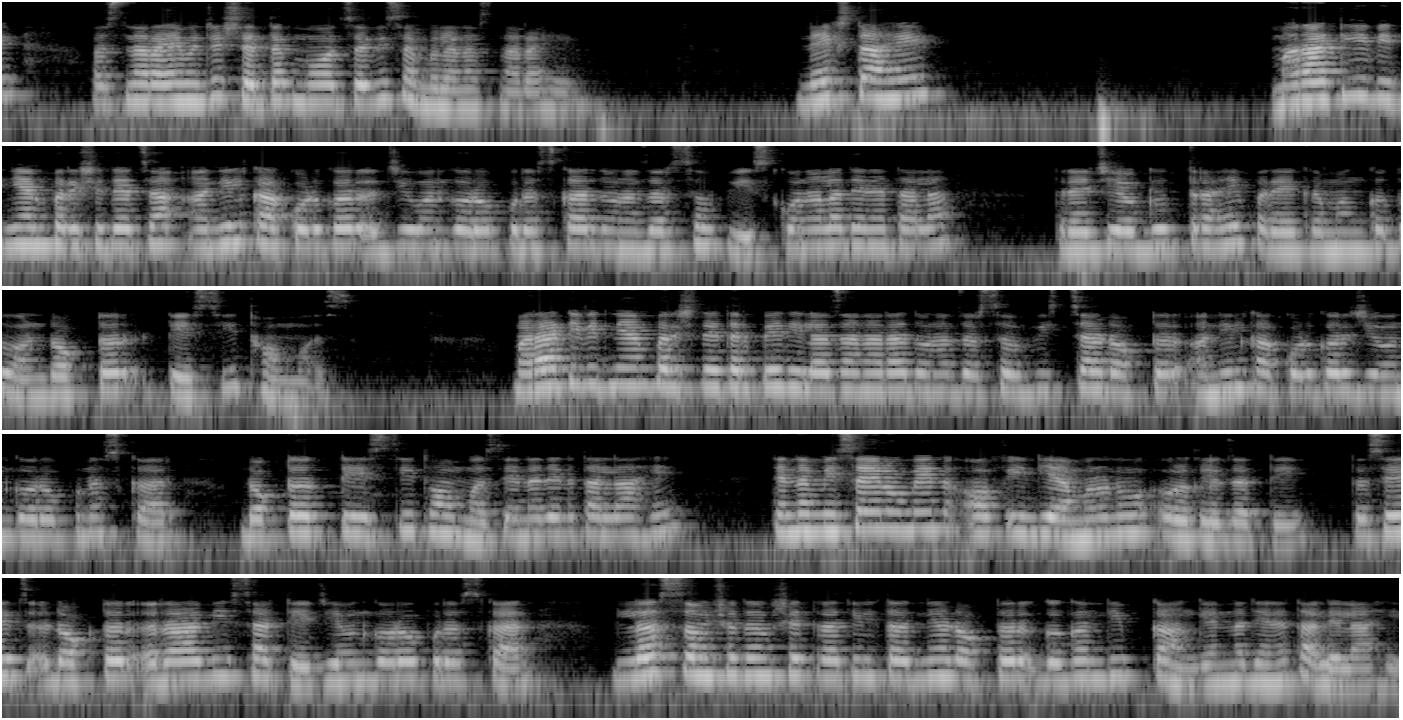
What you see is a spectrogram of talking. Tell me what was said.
असणार आहे म्हणजे शतक महोत्सवी संमेलन असणार आहे. नेक्स्ट आहे मराठी विज्ञान परिषदेचा अनिल काकोडकर जीवन गौरव पुरस्कार दोन हजार सव्वीस कोणाला देण्यात आला? तर याचे योग्य उत्तर आहे पर्याय क्रमांक दोन डॉक्टर टेसी थॉमस. मराठी विज्ञान परिषदेतर्फे दिला जाणारा दोन हजार सव्वीसचा डॉक्टर अनिल काकोडकर जीवनगौरव पुरस्कार डॉक्टर टेस्सी थॉमस यांना देण्यात आला आहे. त्यांना मिसाईल वुमेन ऑफ इंडिया म्हणून ओळखले जाते. तसेच डॉक्टर रावी साठे जीवनगौरव पुरस्कार लस संशोधन क्षेत्रातील तज्ज्ञ डॉक्टर गगनदीप कांग यांना देण्यात आलेला आहे.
